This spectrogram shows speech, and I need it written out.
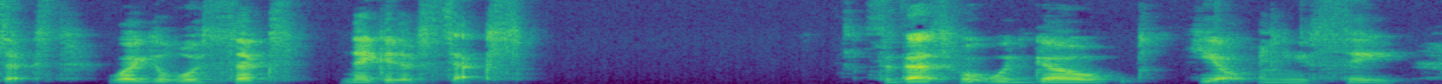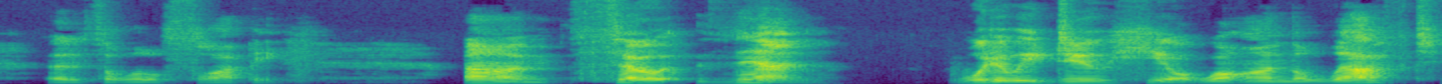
6. Regular 6, negative 6. So that's what would go here, and you see that it's a little sloppy. Um, so then, what do we do here? Well, on the left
